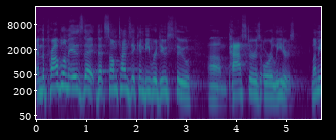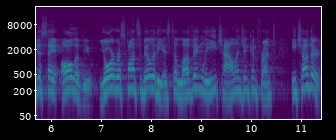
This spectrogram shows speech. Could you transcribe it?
And the problem is that, that sometimes it can be reduced to um, pastors or leaders. Let me just say, all of you, your responsibility is to lovingly challenge and confront each other.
